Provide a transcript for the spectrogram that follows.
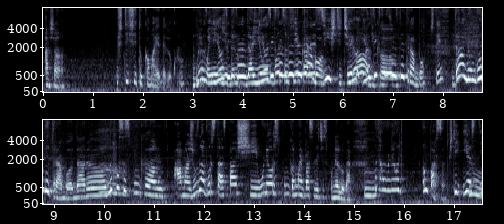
așa. Știi și tu că mai e de lucru. Măi, mă, e- e zic de lucru, dar eu zic învăț să-ți în vezi de fiecare treabă. zi, știi ceva, Eu, eu zic adică- să-ți vezi de treabă, știi? Da, eu îmi văd de treabă, dar uh, nu pot să spun că am ajuns la vârsta asta și uneori spun că nu mai îmi pasă de ce spune lumea. Mm. Bă, dar uneori îmi pasă, știi? Este, Nu,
